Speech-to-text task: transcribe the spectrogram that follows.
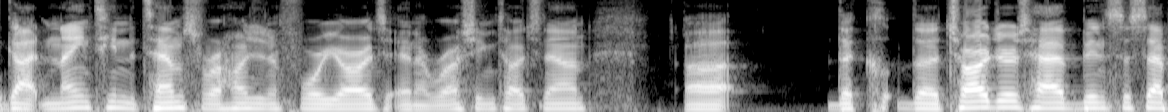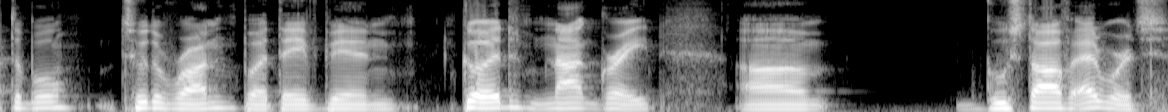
got 19 attempts for 104 yards and a rushing touchdown. Uh, the the Chargers have been susceptible to the run, but they've been good, not great. Um, Gustav Edwards,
